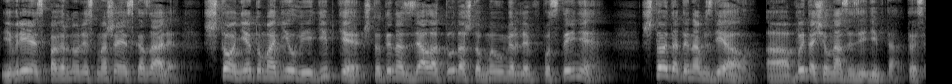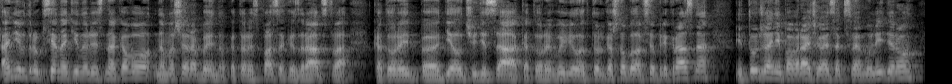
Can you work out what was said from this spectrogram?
евреи повернулись к Моше и сказали – что, нету могил в Египте, что ты нас взял оттуда, чтобы мы умерли в пустыне? Что это ты нам сделал? А, вытащил нас из Египта. То есть они вдруг все накинулись на кого? На Машера Бейну, который спас их из рабства, который э, делал чудеса, который вывел их. Только что было все прекрасно. И тут же они поворачиваются к своему лидеру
